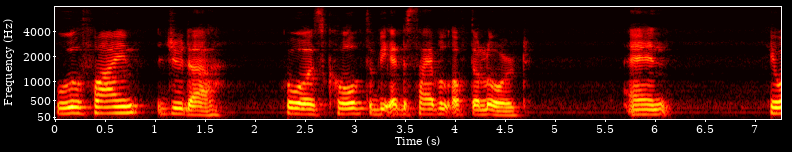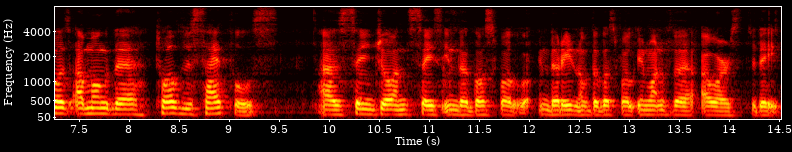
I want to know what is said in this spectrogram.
we will find Judah who was called to be a disciple of the Lord. And he was among the 12 disciples, as St. John says in the Gospel, in the reading of the Gospel in one of the hours today.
